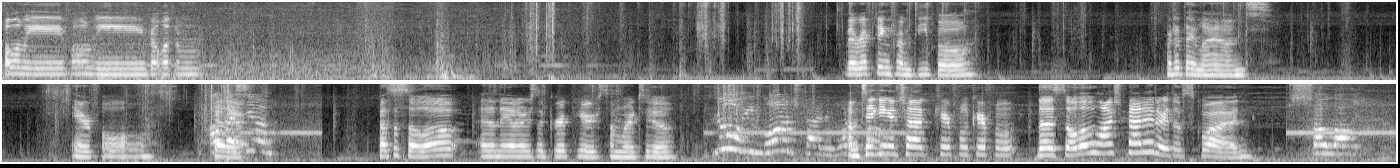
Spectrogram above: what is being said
Follow me, follow me. Don't let them... They're rifting from depot. Where did they land? Careful. Oh, I see him. That's a solo, and then there's a group here somewhere too. No, he launch padded. What I'm about taking a shot. Careful, careful. The solo launch padded or the squad? solo. I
